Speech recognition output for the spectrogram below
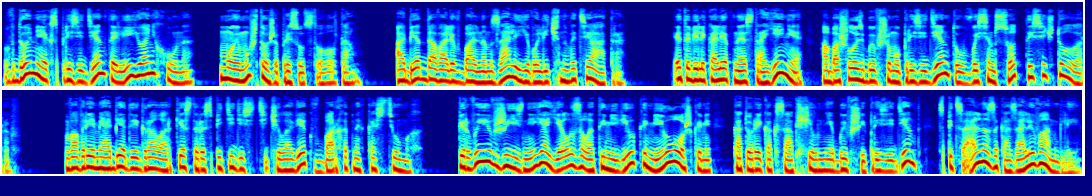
в доме экс-президента Ли Юаньхуна. Мой муж тоже присутствовал там. Обед давали в бальном зале его личного театра. Это великолепное строение обошлось бывшему президенту в 800 тысяч долларов. Во время обеда играл оркестр из 50 человек в бархатных костюмах. Впервые в жизни я ела золотыми вилками и ложками, которые, как сообщил мне бывший президент, специально заказали в Англии.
